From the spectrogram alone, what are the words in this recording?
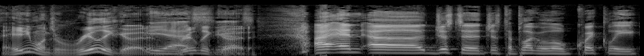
81's really good. Yes, really good. yes. Uh, and uh, just to just to plug a little quickly,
